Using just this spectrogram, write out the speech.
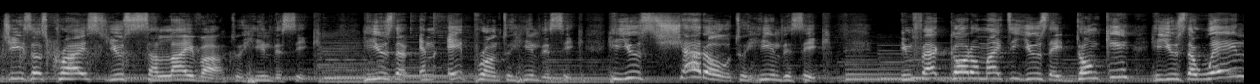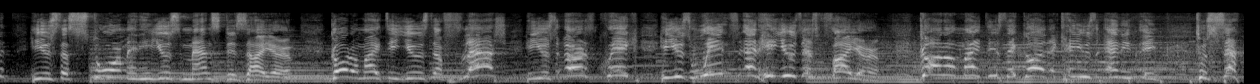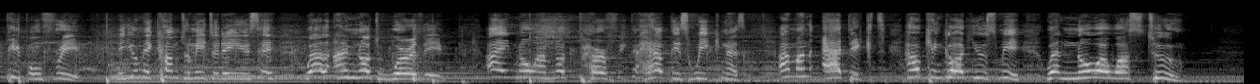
Jesus Christ used saliva to heal the sick. He used an apron to heal the sick. He used shadow to heal the sick. In fact, God Almighty used a donkey, He used a whale, He used a storm, and He used man's desire. God Almighty used a flash, He used earthquake, He used winds, and He uses fire. God Almighty is the God that can use anything to set people free. And you may come to me today and you say, Well, I'm not worthy. I know I'm not perfect. I have this weakness. I'm an addict. How can God use me? Well, Noah was too.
